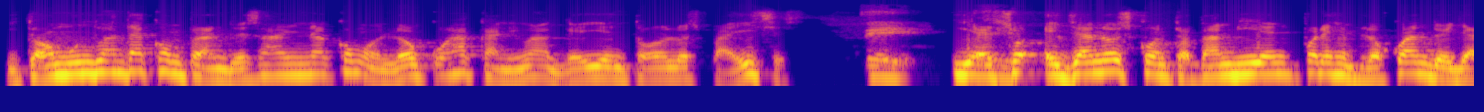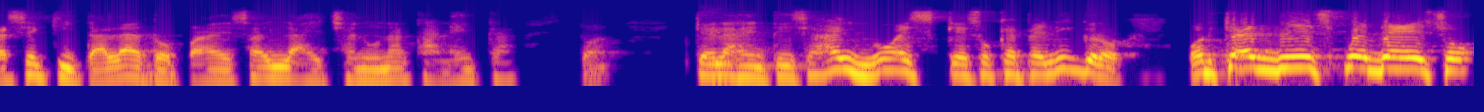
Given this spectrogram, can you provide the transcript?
y todo el mundo anda comprando esa vaina como locos acá en Ibagué en todos los países. Sí, Y eso, ella nos contó también, por ejemplo, cuando ella se quita la ropa esa y la echa en una caneca, que la gente dice, ay, no, es que eso qué peligro. Porque después de eso,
